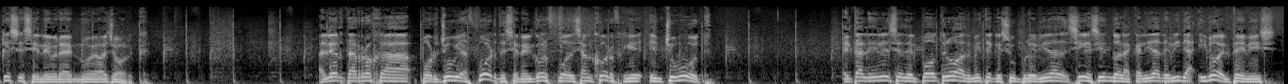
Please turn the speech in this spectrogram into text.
que se celebra en Nueva York. Alerta roja por lluvias fuertes en el Golfo de San Jorge en Chubut. El talilense del Potro admite que su prioridad sigue siendo la calidad de vida y no el tenis.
